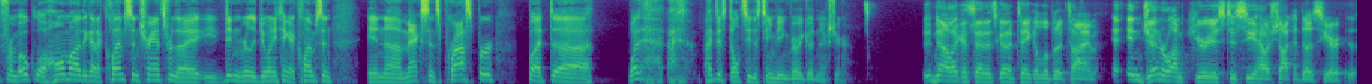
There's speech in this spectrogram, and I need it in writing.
from Oklahoma. They got a Clemson transfer that I didn't really do anything at Clemson in uh, Maxence Prosper, but uh, what I just don't see this team being very good next year. No, like I said, it's going to take a little bit of time. In general, I'm curious to see how Shaka does here.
